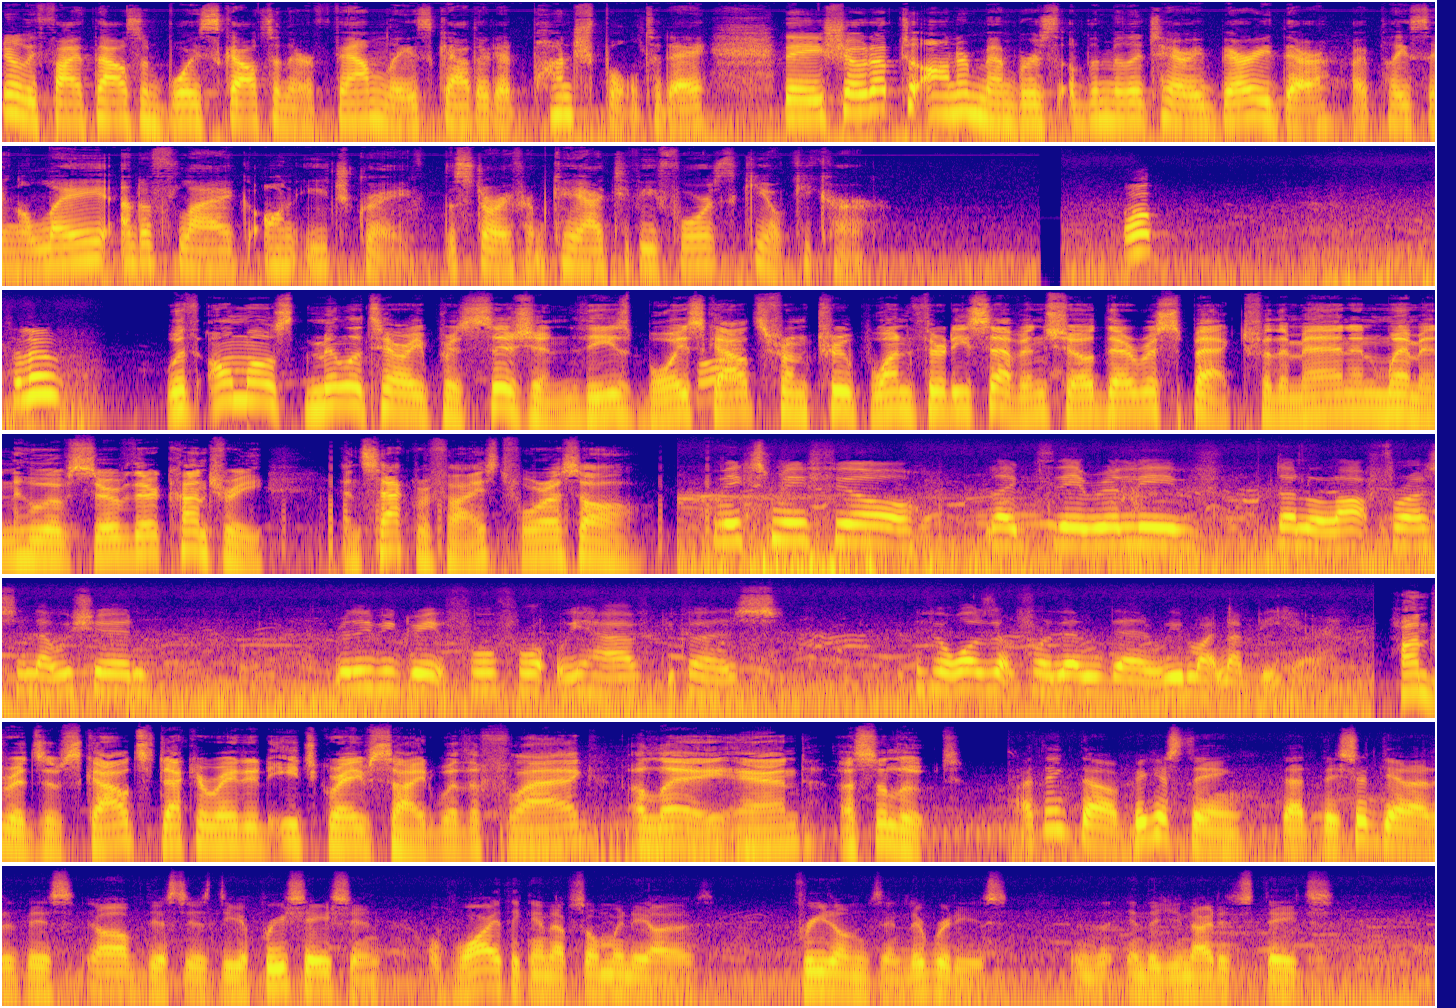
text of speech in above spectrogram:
Nearly 5,000 Boy Scouts and their families gathered at Punchbowl today. They showed up to honor members of the military buried there by placing a lei and a flag on each grave. The story from KITV4's Keoki Kerr. Up. Salute. With almost military precision, these Boy Scouts from Troop 137 showed their respect for the men and women who have served their country and sacrificed for us all. It makes me feel like they really done a lot for us and that we should really be grateful for what we have because if it wasn't for them, then we might not be here. Hundreds of scouts decorated each gravesite with a flag, a lei, and a salute. I think the biggest thing that they should get out of this of this is the appreciation of why they can have so many uh, freedoms and liberties in the, in the United States.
